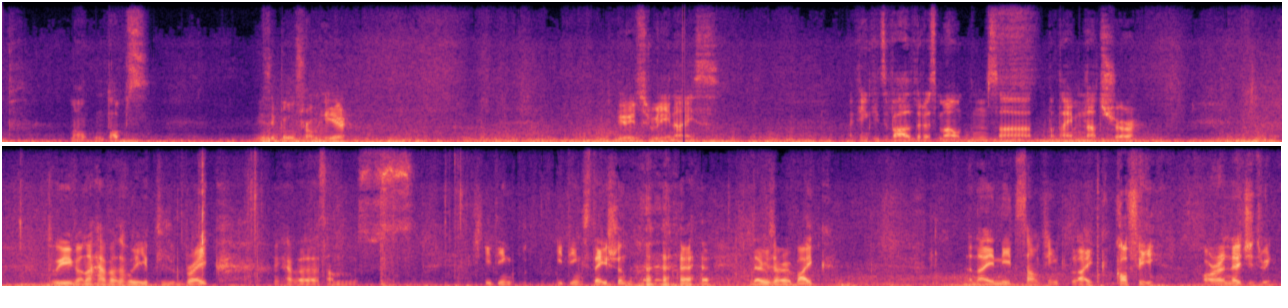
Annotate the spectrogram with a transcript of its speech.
mountain tops visible from here. The view is really nice. I think it's Valdres Mountains, uh, but I'm not sure. We're gonna have a little break. We have uh, some eating eating station. there is our bike, and I need something like coffee or energy drink.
